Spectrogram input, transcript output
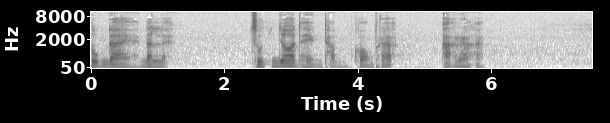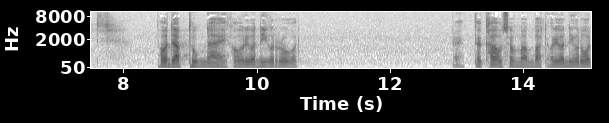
ทุกข์ได้นั่นแหละ สุดยอดแห่งธรรมของพระอรหันต์พอดับทุกข์ได้เขาเรียกว่านิโรธถ้าเข้าสมาบัติเรียกว่านิโรธ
